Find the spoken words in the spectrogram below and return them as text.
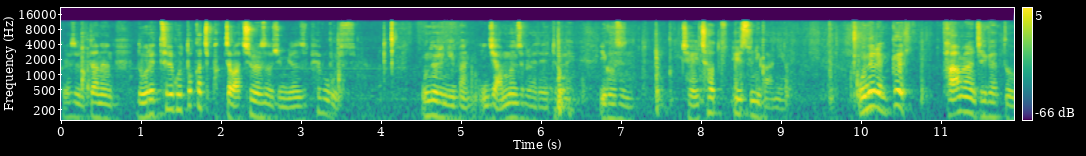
그래서 일단은 노래 틀고 똑같이 박자 맞추면서 지금 연습해보고 있어요. 오늘은 이만 이제 안무 연습을 해야 되기 때문에 이것은 제일 첫 1순위가 아니에요. 오늘은 끝. 다음에는 제가 또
